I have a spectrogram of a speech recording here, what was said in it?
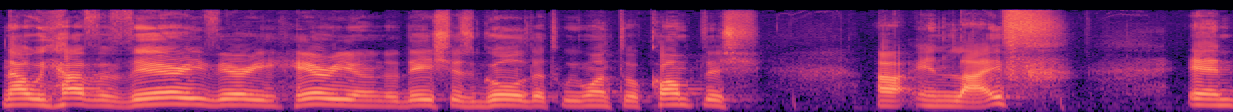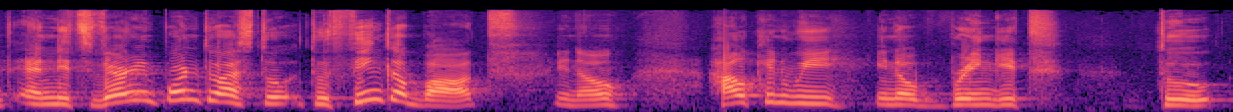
Now we have a very, very hairy and audacious goal that we want to accomplish uh, in life. And, and it's very important to us to, to think about, you know, how can we, you know, bring it to,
